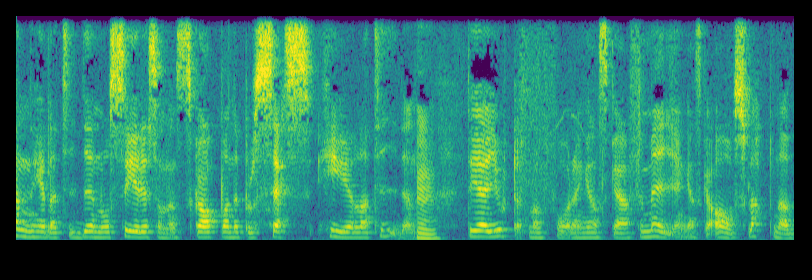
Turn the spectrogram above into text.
hela tiden och se det som en skapande process hela tiden. Mm. Det har gjort att man får en ganska, för mig, en ganska avslappnad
